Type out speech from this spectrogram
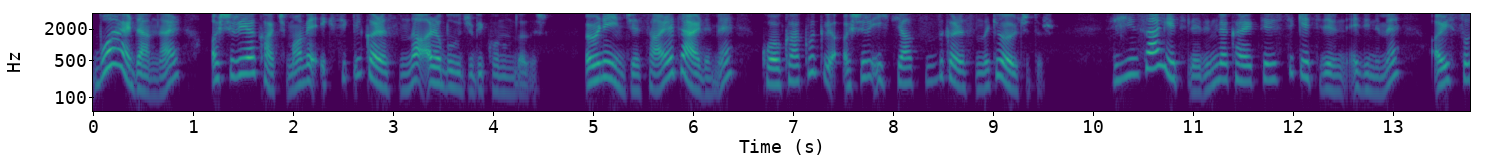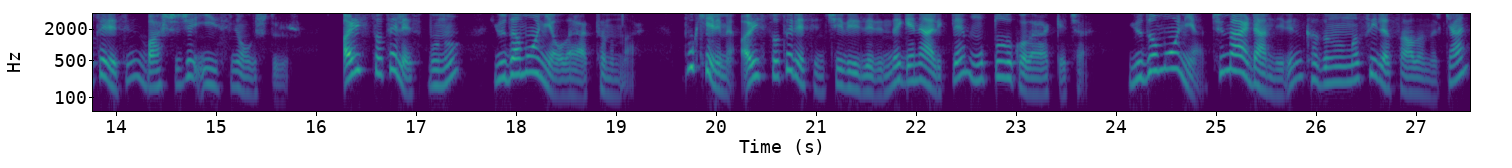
Bu erdemler aşırıya kaçma ve eksiklik arasında arabulucu bir konumdadır. Örneğin cesaret erdemi, korkaklık ve aşırı ihtiyatsızlık arasındaki ölçüdür. Zihinsel yetilerin ve karakteristik yetilerin edinimi Aristoteles'in başlıca iyisini oluşturur. Aristoteles bunu eudaimonia olarak tanımlar. Bu kelime Aristoteles'in çevirilerinde genellikle mutluluk olarak geçer. Eudaimonia tüm erdemlerin kazanılmasıyla sağlanırken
